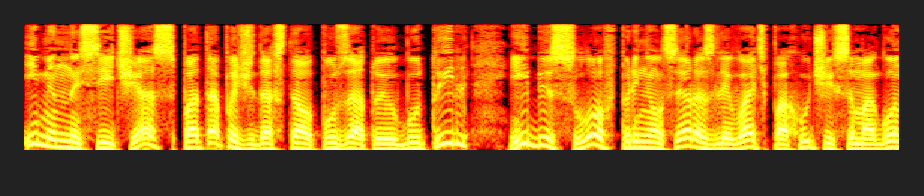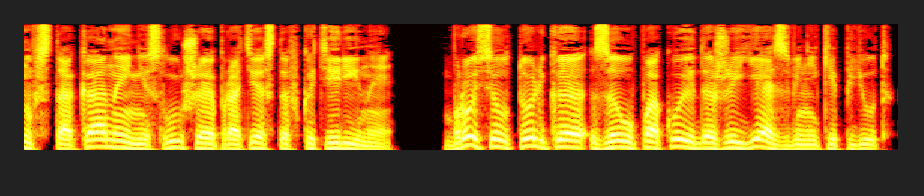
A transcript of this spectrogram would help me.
Именно сейчас Потапыч достал пузатую бутыль и без слов принялся разливать пахучий самогон в стаканы, не слушая протестов Катерины. Бросил только за упокой даже язвенники пьют.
